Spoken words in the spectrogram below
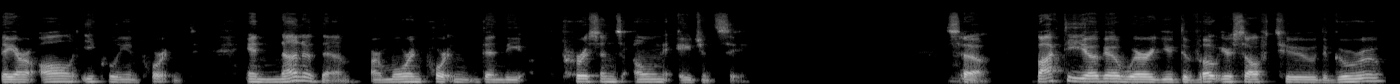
They are all equally important. And none of them are more important than the person's own agency. So, bhakti yoga, where you devote yourself to the guru,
